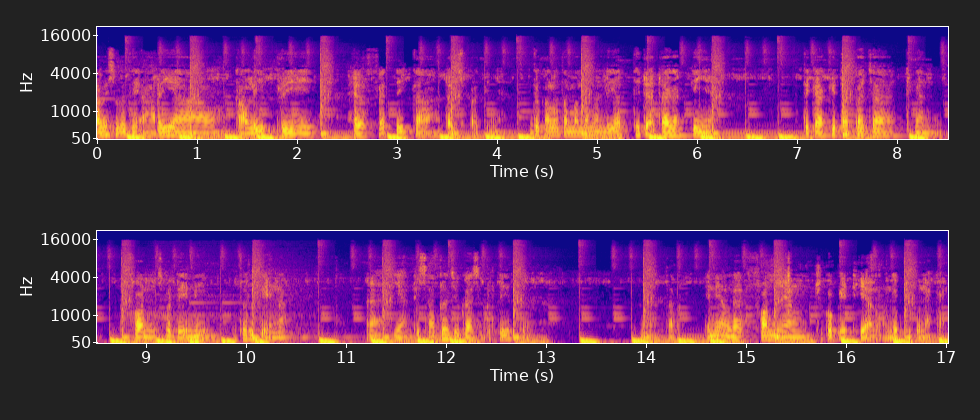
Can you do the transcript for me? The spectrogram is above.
tapi seperti Arial, Calibri, Helvetica dan sebagainya. Itu kalau teman-teman lihat tidak ada kakinya. Ketika kita baca dengan font seperti ini itu lebih enak. Nah yang disabel juga seperti itu. Nah, ini adalah font yang cukup ideal untuk digunakan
